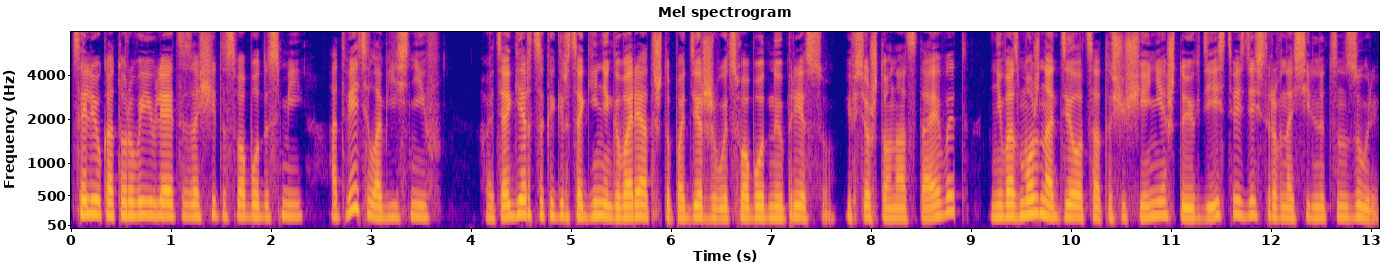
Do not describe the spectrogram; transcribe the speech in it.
целью которого является защита свободы СМИ, Ответил, объяснив. Хотя герцог и герцогиня говорят, что поддерживают свободную прессу, и все, что она отстаивает, невозможно отделаться от ощущения, что их действия здесь равносильны цензуре.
